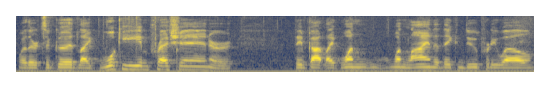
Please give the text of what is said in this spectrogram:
whether it's a good like Wookiee impression or they've got like one one line that they can do pretty well.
